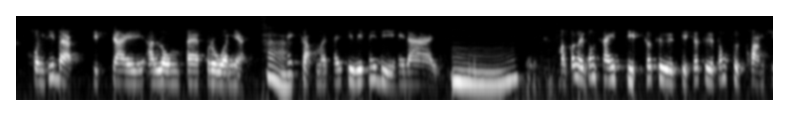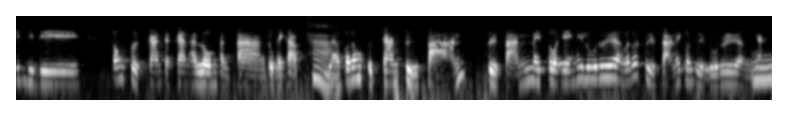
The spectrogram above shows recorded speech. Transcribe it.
ๆ คนที่แบบจิตใจอารมณ์แปรปรวนเนี่ยค่ะให้กลับมาใช้ชีวิตให้ดีให้ได้อืมมันก็เลยต้องใช้จิตก็คือ จิตก็คือต้องฝึกความคิดดีๆ ต้องฝึกการจัดการอารมณ์ต่างๆ ถูกไหมครับค่ะแล้วก็ต้องฝึกการสื่อสาร สื่อสารในตัวเองให้รู้เรื่อง แล้วก็สื่อสารให้คนอื่นรู้เรื่องเนี่ยโอ้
